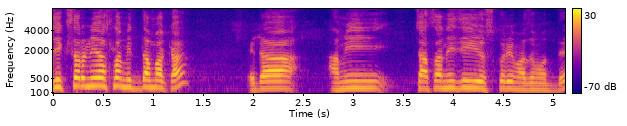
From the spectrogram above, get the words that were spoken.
জিক্সার নিয়ে আসলাম ইদ্দামাকা এটা আমি চাচা নিজে ইউজ করি মাঝে মধ্যে।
